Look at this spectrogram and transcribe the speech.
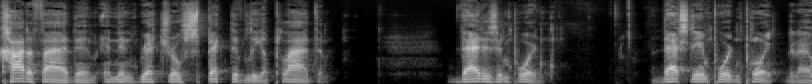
codify them, and then retrospectively apply them. That is important. That's the important point that I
